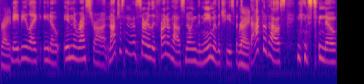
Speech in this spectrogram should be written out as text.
Right. maybe like you know in the restaurant not just necessarily the front of house knowing the name of the cheese but Right. the back of house needs to know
